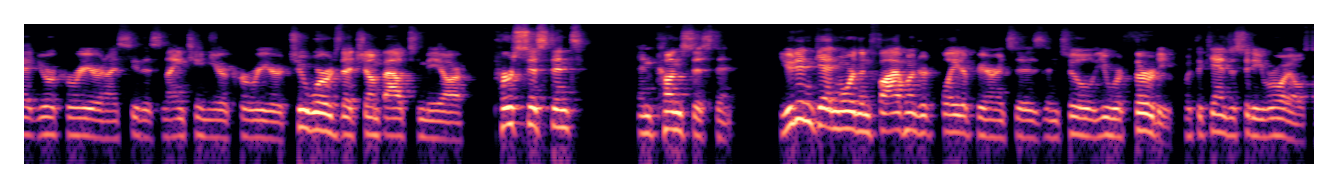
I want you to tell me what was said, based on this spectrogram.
at your career and I see this 19 year career, two words that jump out to me are persistent and consistent. You didn't get more than 500 plate appearances until you were 30 with the Kansas City Royals.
